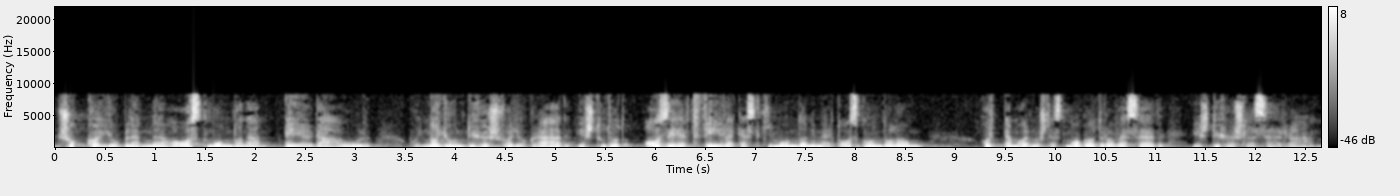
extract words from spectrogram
sokkal jobb lenne, ha azt mondanám például, hogy nagyon dühös vagyok rád, és tudod, azért félek ezt kimondani, mert azt gondolom, hogy te majd most ezt magadra veszed, és dühös leszel rám.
